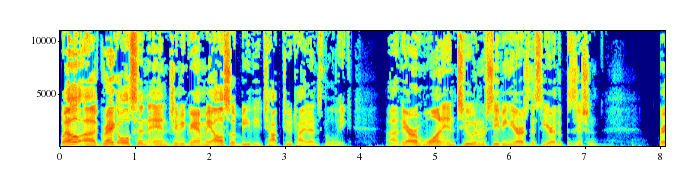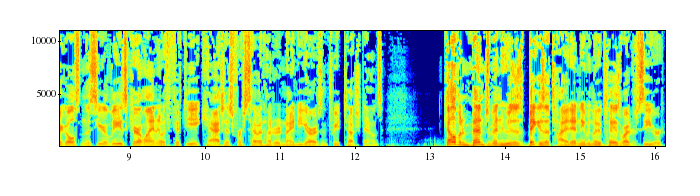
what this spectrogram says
Well, uh, Greg Olsen and Jimmy Graham may also be the top two tight ends in the league. Uh, they are one and two in receiving yards this year at the position. Greg Olsen this year leads Carolina with 58 catches for 790 yards and three touchdowns. Kelvin Benjamin, who's as big as a tight end, even though he plays wide receiver,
